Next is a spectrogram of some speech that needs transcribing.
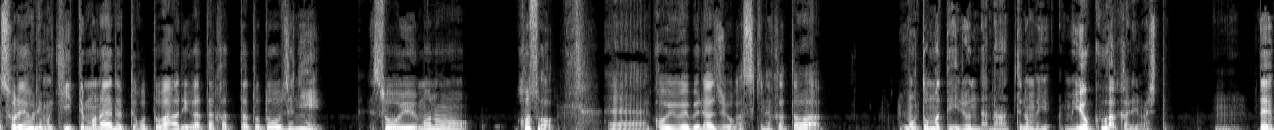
それよりも聞いてもらえるってことはありがたかったと同時に、そういうものこそ、えー、こういうウェブラジオが好きな方は求めているんだなっていうのもよくわかりました。うん。で、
